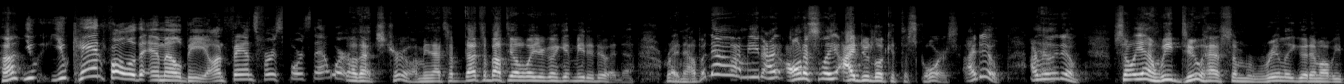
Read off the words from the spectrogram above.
Huh? You you can follow the MLB on Fans First Sports Network. Oh, that's true. I mean, that's a, that's about the only way you're going to get me to do it now, right now. But no, I mean, I honestly, I do look at the scores. I do. I really do. So yeah, we do have some really good MLB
